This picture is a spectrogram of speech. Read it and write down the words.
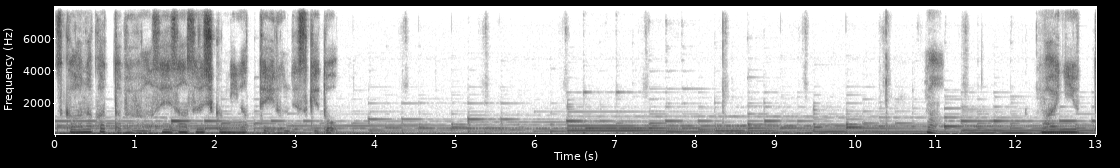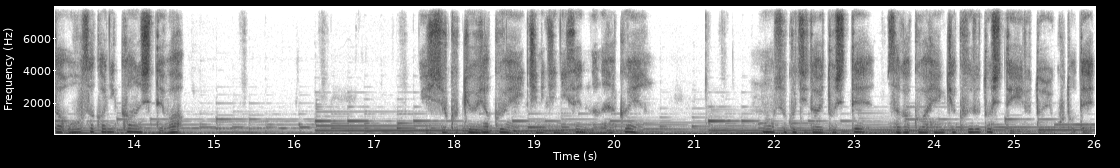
使わなかった部分は生産する仕組みになっているんですけど阪に関しては、1食900円、1日2700円の食事代として差額は返却するとしているということで、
